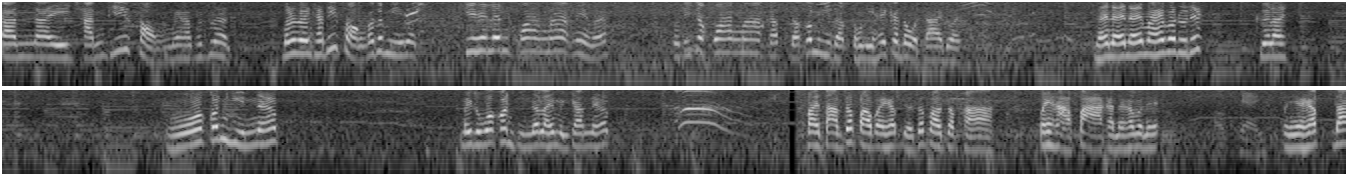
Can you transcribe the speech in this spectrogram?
กันในชั้นที่สองนะครับเพื่อนๆ บริเวณชั้นที่สองก็จะมีแบบที่ให้เล่นกว้างมากนี่เห็นไหมตัวนี้จะกว้างมากครับ แล้วก็มีแบบตรงนี้ให้กระโดดได้ด้วย ไหนไหนไหนมาให้มาดูดิ คืออะไร โอ้ก้อนหินนะครับ ไม่รู้ว่าก้อนหินอะไรเหมือนกันนะครับ ไปตามเจ้าเปาไปครับ เดี๋ยวเจ้าเปาจะพาไปหาปลากันนะครับวันนี้ Okay. เป็นไงครับ ได้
